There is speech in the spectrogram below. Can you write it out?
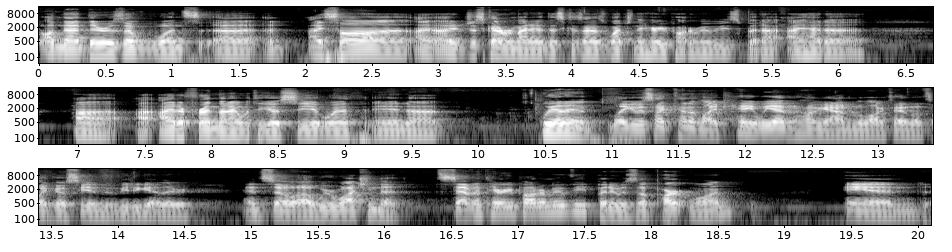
on that there was a once uh, a, I saw I, I just got reminded of this because I was watching the Harry Potter movies, but I, I had a uh, I, I had a friend that I went to go see it with, and uh, we hadn't like it was like kind of like hey we haven't hung out in a long time let's like go see a movie together. And so uh, we were watching the seventh harry potter movie but it was a part one. And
